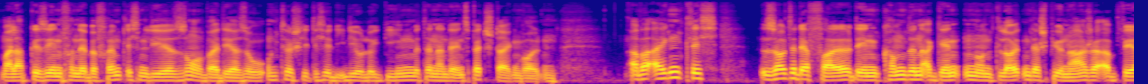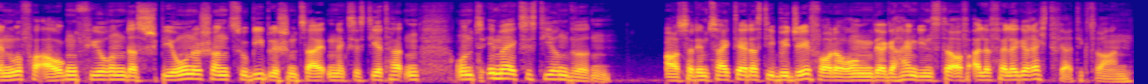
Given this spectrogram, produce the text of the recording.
mal abgesehen von der befremdlichen Liaison, bei der so unterschiedliche Ideologien miteinander ins Bett steigen wollten. Aber eigentlich sollte der Fall den kommenden Agenten und Leuten der Spionageabwehr nur vor Augen führen, dass Spione schon zu biblischen Zeiten existiert hatten und immer existieren würden. Außerdem zeigte er, dass die Budgetforderungen der Geheimdienste auf alle Fälle gerechtfertigt waren.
